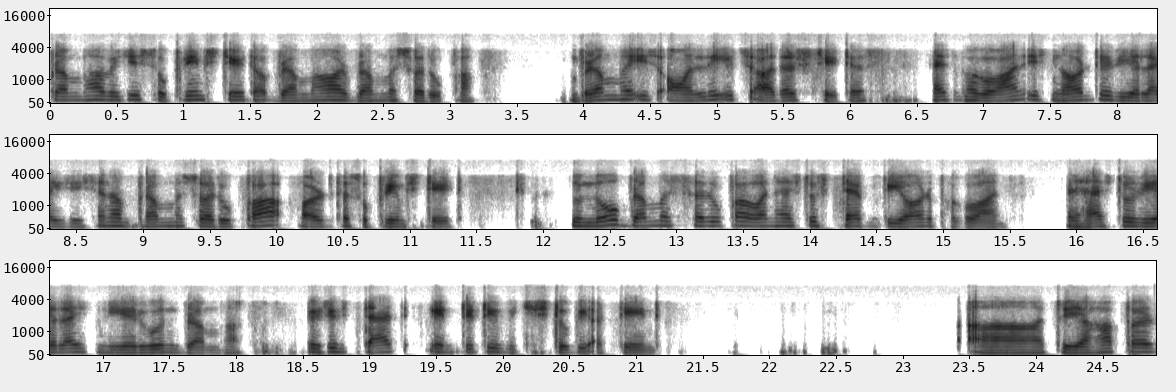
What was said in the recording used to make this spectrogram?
Brahma which is supreme state of Brahma or Brahma Swarupa. Brahma is only its other status, as Bhagavan is not the realization of Brahma Swarupa or the supreme state. To know Brahma Swarupa, one has to step beyond Bhagavan and has to realize Nirgun Brahma. It is that entity which is to be attained. आ, तो यहाँ पर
